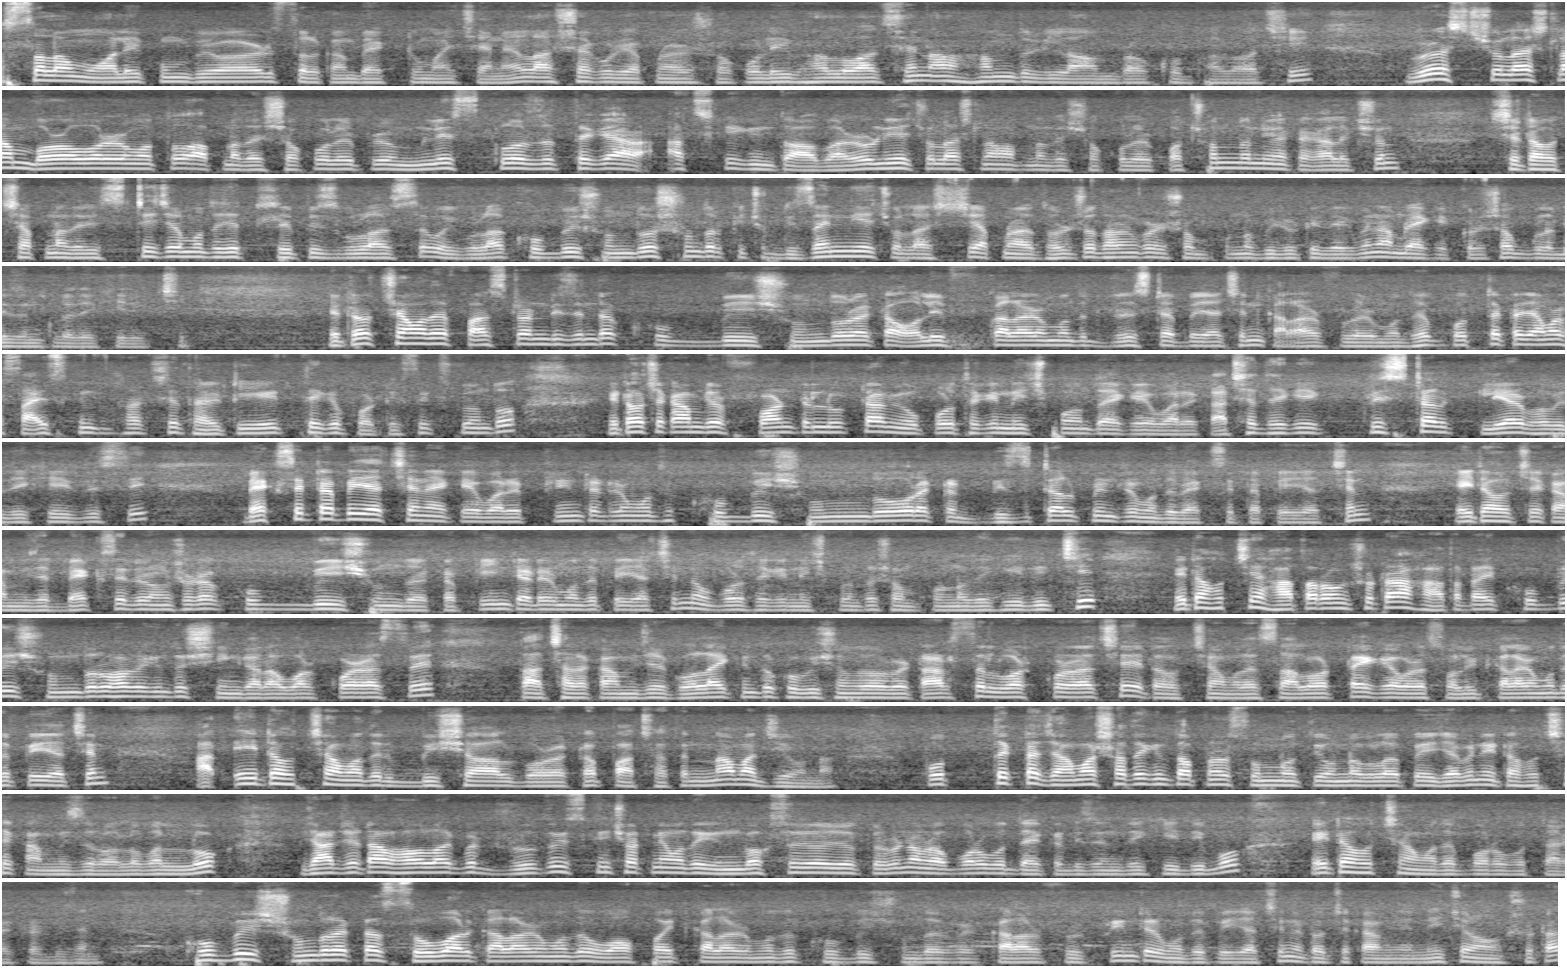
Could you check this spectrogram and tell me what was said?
আসসালামু আলাইকুম viewers, welcome back to my channel. আশা করি আপনারা সকলেই ভালো আছেন। আলহামদুলিল্লাহ, আমরাও খুব ভালো আছি। ভিউয়ার্স, চলে আসলাম বরাবরের মতো আপনাদের সকলের প্রিয় মিলিস ক্লোজের থেকে, আর আজকে কিন্তু আবারও নিয়ে চলে আসলাম আপনাদের সকলের পছন্দনীয় একটা কালেকশন। সেটা হচ্ছে আপনাদের স্টিচের মধ্যে যে থ্রি পিসগুলো আছে, ওইগুলো খুবই সুন্দর সুন্দর কিছু ডিজাইন নিয়ে চলে আসছি। আপনারা ধৈর্য ধারণ করে সম্পূর্ণ ভিডিওটি দেখবেন, আমরা এক এক করে সবগুলো ডিজাইনগুলো দেখিয়ে দিচ্ছি। এটা হচ্ছে আমাদের ফার্স্ট রান ডিজাইনটা খুবই সুন্দর একটা অলিভ কালারের মধ্যে ড্রেসটা পেয়ে যাচ্ছেন কালারফুলের মধ্যে। প্রত্যেকটা আমার সাইজ কিন্তু থাকছে থার্টি এইট থেকে ফর্টি সিক্স পর্যন্ত। এটা হচ্ছে কামজার ফ্রন্টের লুকটা আমি ওপর থেকে নিচ পর্যন্ত একেবারে কাছে থেকে ক্রিস্টাল ক্লিয়ারভাবে দেখিয়ে দিচ্ছি। ব্যাক সাইডটা পেয়ে যাচ্ছেন একেবারে প্রিন্টারের মধ্যে, খুবই সুন্দর একটা ডিজিটাল প্রিন্টের মধ্যে ব্যাক সাইডটা পেয়ে যাচ্ছেন। এটা হচ্ছে কামিজের ব্যাক সাইডের অংশটা, খুবই সুন্দর একটা প্রিন্টারের মধ্যে পেয়ে যাচ্ছেন। ওপর থেকে নিচ পর্যন্ত সম্পূর্ণ দেখিয়ে দিচ্ছি। এটা হচ্ছে হাতার অংশটা, হাতাটায় খুবই সুন্দরভাবে কিন্তু সিঙ্গারা ওয়ার্ক করা আছে। তাছাড়া কামিজের গলায় কিন্তু খুবই সুন্দরভাবে টার্সেল ওয়ার্ক করা আছে। এটা হচ্ছে আমাদের সালোয়ারটা, একেবারে সলিড কালারের মধ্যে পেয়ে যাচ্ছেন। আর এটা হচ্ছে আমাদের বিশাল বড় একটা পাঁচ হাতের নামাজিও না প্রত্যেকটা জামার সাথে কিন্তু আপনারা সুন্নতি অন্যগুলো পেয়ে যাবেন। এটা হচ্ছে কামিজের অল ওভার লুক। যার যেটা ভালো লাগবে দ্রুত স্ক্রিনশট নিয়ে আমাদের ইনবক্সে যোগাযোগ করবেন। আমরা পরবর্তী একটা ডিজাইন দেখিয়ে দিব। এটা হচ্ছে আমাদের পরবর্তী আরেকটা ডিজাইন খুবই সুন্দর একটা সোবার কালারের মধ্যে অফ হোয়াইট কালারের মধ্যে খুবই সুন্দর একটা কালারফুল প্রিন্টের মধ্যে পেয়ে যাচ্ছেন। এটা হচ্ছে কামিজের নিচের অংশটা।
